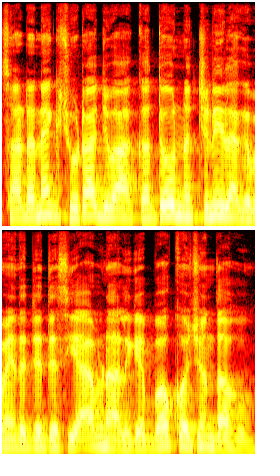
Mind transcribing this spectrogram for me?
ਸਾਡਾ ਨਾ ਇੱਕ ਛੋਟਾ ਜਵਾਕ ਆ ਤੇ ਉਹ ਨੱਚਣ ਹੀ ਲੱਗ ਪੈਂਦਾ ਜਦ ਅਸੀਂ ਆਹ ਬਣਾ ਲਈਏ, ਬਹੁਤ ਖੁਸ਼ ਹੁੰਦਾ ਉਹ।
